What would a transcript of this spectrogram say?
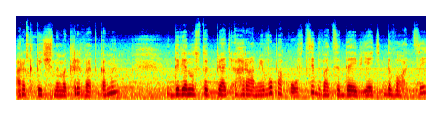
арктичними креветками. 95 грамів в упаковці 29,20.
